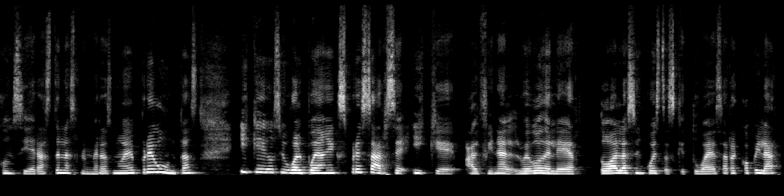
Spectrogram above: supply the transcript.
consideraste en las primeras nueve preguntas y que ellos igual puedan expresarse y que al final, luego de leer todas las encuestas que tú vayas a recopilar,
